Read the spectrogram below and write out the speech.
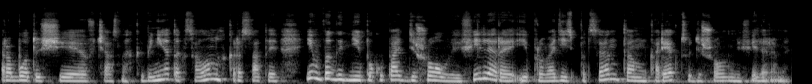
работающие в частных кабинетах, салонах красоты, им выгоднее покупать дешевые филлеры и проводить пациентам коррекцию дешевыми филлерами.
